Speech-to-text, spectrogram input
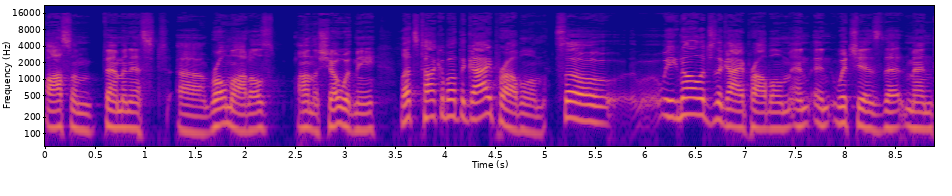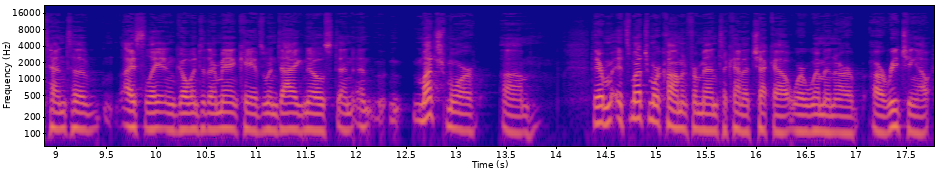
awesome feminist uh, role models on the show with me, let's talk about the guy problem. So we acknowledge the guy problem, and, and which is that men tend to isolate and go into their man caves when diagnosed, and, and much more. Um, it's much more common for men to kind of check out where women are are reaching out.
